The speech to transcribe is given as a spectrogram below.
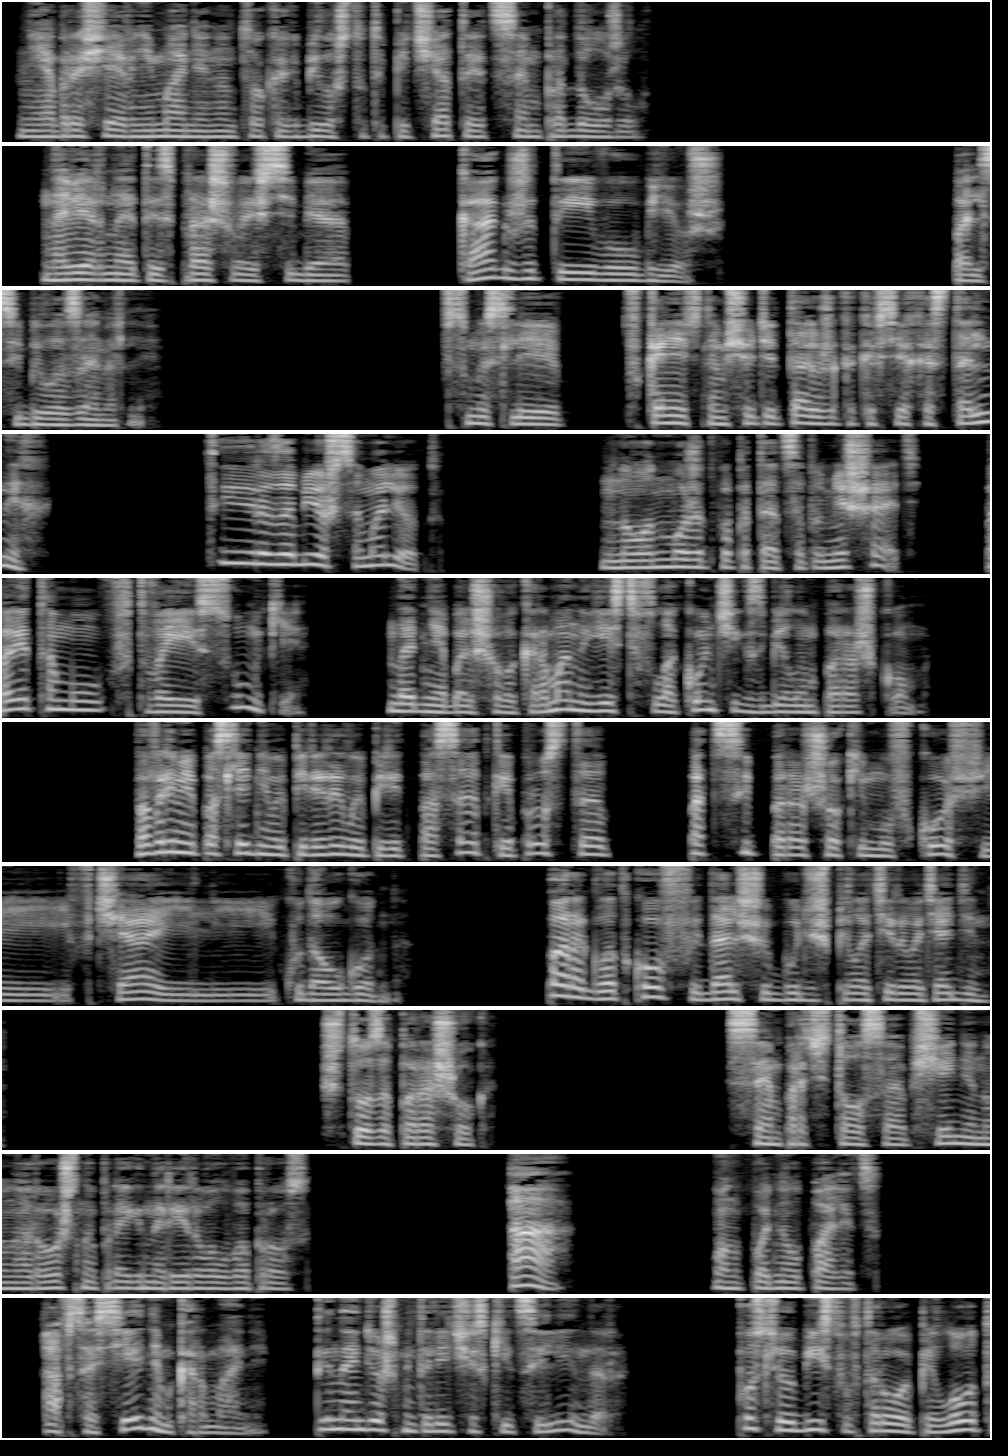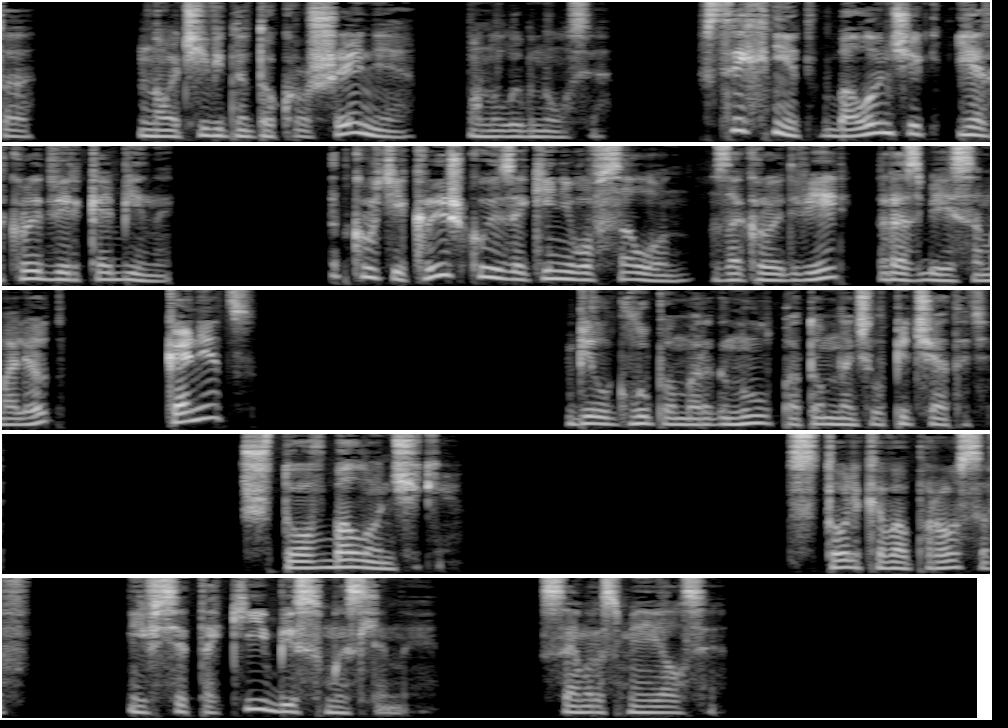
Не обращая внимания на то, как Билл что-то печатает, Сэм продолжил. «Наверное, ты спрашиваешь себя, как же ты его убьешь? Пальцы Билла замерли. В смысле, в конечном счете так же, как и всех остальных. Ты разобьешь самолет. Но он может попытаться помешать. Поэтому в твоей сумке на дне большого кармана есть флакончик с белым порошком. Во время последнего перерыва перед посадкой просто подсыпь порошок ему в кофе, в чай или куда угодно. Пара глотков, и дальше будешь пилотировать один. Что за порошок? Сэм прочитал сообщение, но нарочно проигнорировал вопрос. «А!» — он поднял палец. «А в соседнем кармане ты найдешь металлический цилиндр. После убийства второго пилота, но, очевидно, до крушения, — он улыбнулся, — встряхни этот баллончик и открой дверь кабины. Открути крышку и закинь его в салон. Закрой дверь, разбей самолет. Конец». Билл глупо моргнул, потом начал печатать. «Что в баллончике?» Столько вопросов, и все такие бессмысленные. Сэм рассмеялся.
